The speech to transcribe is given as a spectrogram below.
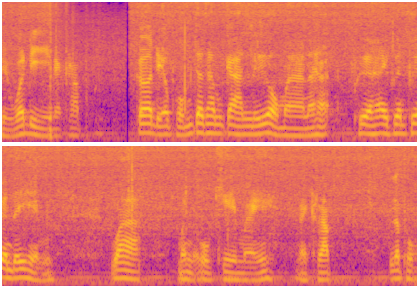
ถือว่าดีนะครับ ก็เดี๋ยวผมจะทำการลื้อออกมานะฮะเพื่อให้เพื่อนๆได้เห็นว่ามันโอเคไหมนะครับ แล้วผม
